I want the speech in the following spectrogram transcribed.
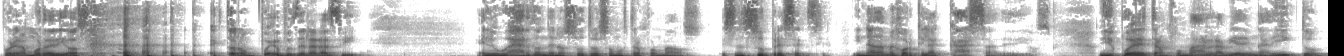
Por el amor de Dios. Esto no puede funcionar así. El lugar donde nosotros somos transformados es en su presencia. Y nada mejor que la casa de Dios. Dios puede transformar la vida de un adicto,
